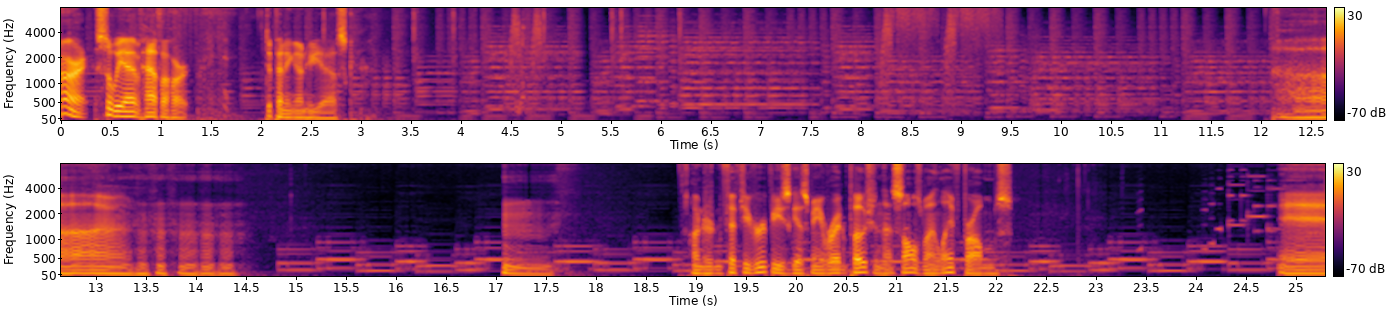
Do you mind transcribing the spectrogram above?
Alright, so we have half a heart. Depending on who you ask. Uh, hmm. 150 rupees gets me a red potion that solves my life problems. Eh...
